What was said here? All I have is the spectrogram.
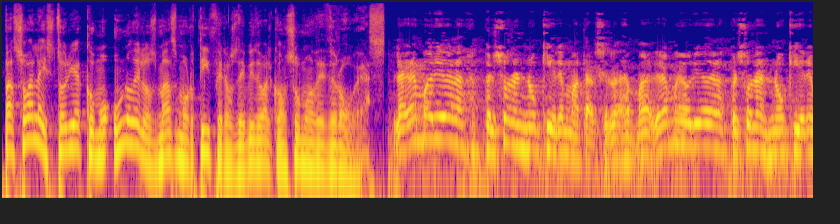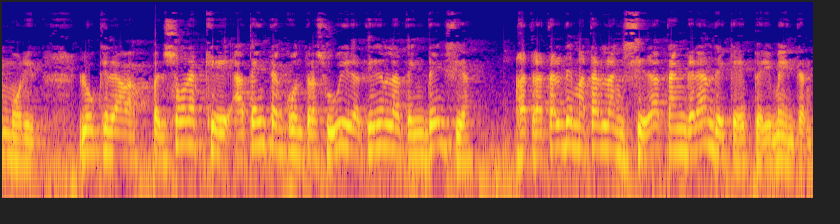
Pasó a la historia como uno de los más mortíferos debido al consumo de drogas. La gran mayoría de las personas no quieren matarse, la gran mayoría de las personas no quieren morir. Lo que las personas que atentan contra su vida tienen la tendencia a tratar de matar la ansiedad tan grande que experimentan.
